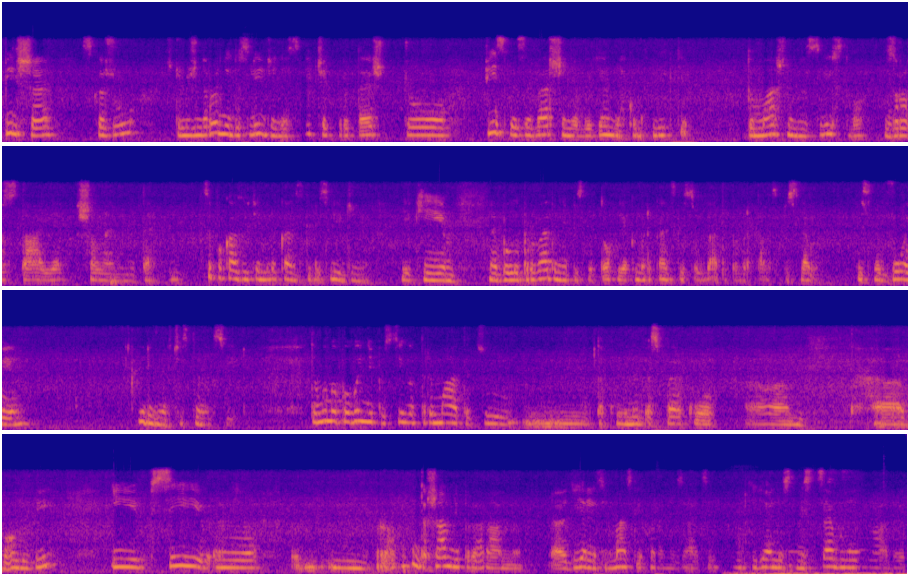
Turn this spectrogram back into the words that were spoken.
Більше скажу, що міжнародні дослідження свідчать про те, що після завершення воєнних конфліктів домашнє насильство зростає шаленими темпами. Це показують американські дослідження, які були проведені після того, як американські солдати поверталися після, після воєн в різних частинах світу. Тому ми повинні постійно тримати цю таку небезпеку е, е, в голові. І всі е, ну, державні програми, діяльність громадських організацій, діяльність місцевої влади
